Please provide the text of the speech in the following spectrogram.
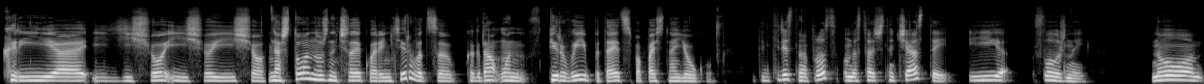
крия, и еще, и еще, и еще. На что нужно человеку ориентироваться, когда он впервые пытается попасть на йогу? Это интересный вопрос, он достаточно частый и сложный. Но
